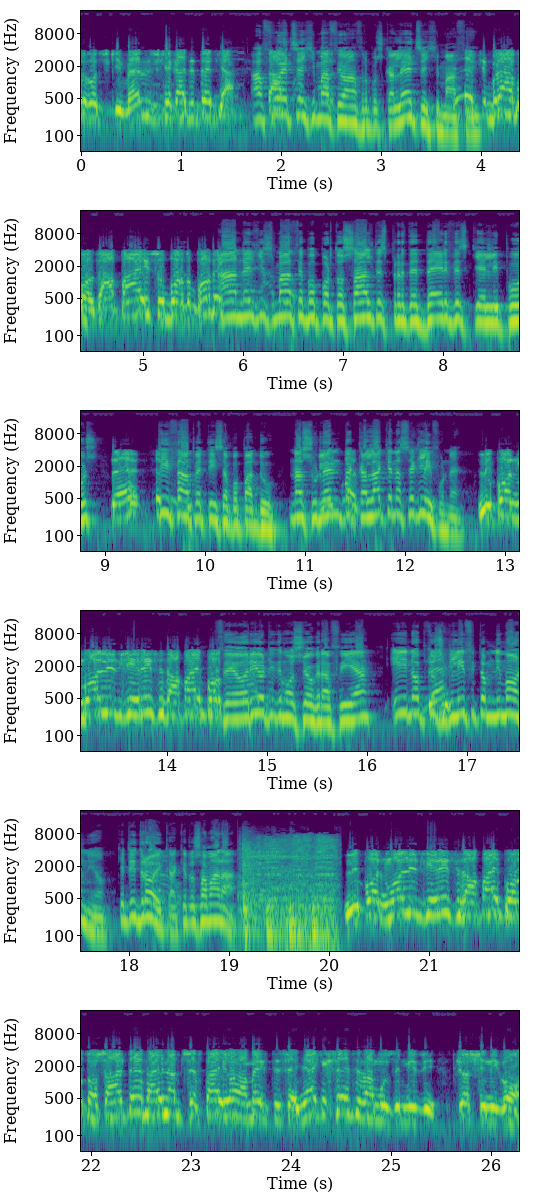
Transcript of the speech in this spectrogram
έργο της κυβέρνησης και κάτι τέτοια. Αφού έτσι έχει μάθει ο άνθρωπος, καλέ έτσι έχει μάθει. Έτσι, μπράβο, θα πάει στον πορτοπόρτε. Αν έχεις μάθει από πορτοσάλτες, πρετεντέριδες και λοιπούς, τι θα απαιτήσει από παντού; Να σου λένε τα καλά και να σε γλύφουνε. Λοιπόν, μόλις γυρίσει θα πάει πορτοπόρτε. Θεωρεί ότι η δημοσιογραφία είναι όποιος γλύφει το μνημόνιο και την Τρόικα και το Σαμαρά. Λοιπόν, μόλις γυρίσει θα πάει πορτοσάλτε, θα είναι από τις 7 η ώρα μέχρι τις 9 και ξέρεις τι θα μου θυμίζει ποιος κυνηγό.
